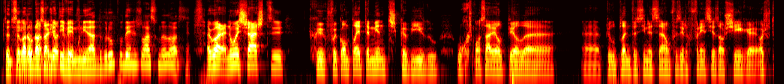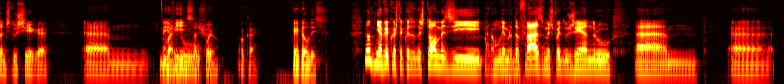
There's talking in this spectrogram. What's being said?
Portanto, se agora o nosso dá-lhe objetivo é a imunidade de grupo, dê-nos lá a segunda dose. Agora, não achaste que foi completamente descabido o responsável pela uh, pelo plano de vacinação, fazer referências ao Chega, aos votantes do Chega. um, Nem vi isso, acho quando- eu. Ok. O que é que ele disse? Não tinha a ver com esta coisa das tomas e pá, não me lembro da frase, mas foi do género. ahm, ah,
